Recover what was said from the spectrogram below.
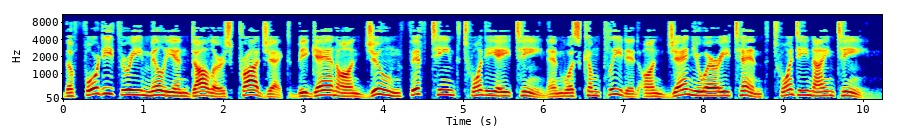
The $43 million project began on June 15, 2018 and was completed on January 10, 2019.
